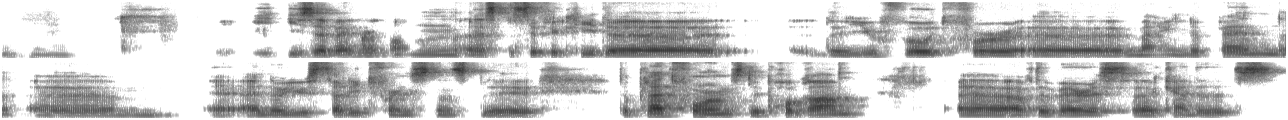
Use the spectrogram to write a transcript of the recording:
Mm -hmm. Isabelle, on uh, specifically the the youth vote for uh, Marine Le Pen. Um, I know you studied, for instance, the the platforms, the program of the various candidates.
